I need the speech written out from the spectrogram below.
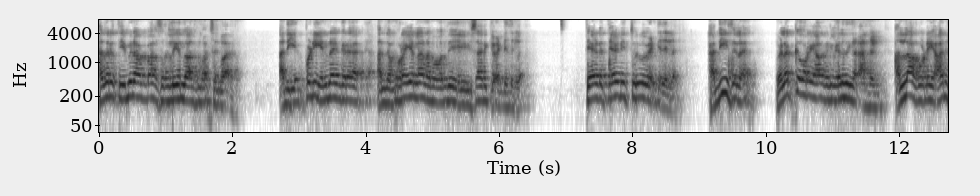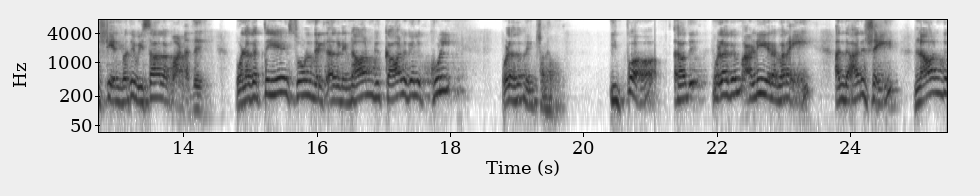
ஹசரத் இபின் அப்பாஸ் ரலியுல்லாஹுமா செல்வார்கள் அது எப்படி என்னங்கிற அந்த முறையெல்லாம் நம்ம வந்து விசாரிக்க வேண்டியதில்லை. தேட தேடி துருவ வேண்டியதில்லை. ஹதீஸில் விளக்க உரையாளர்கள் எழுதுகிறார்கள் அல்லாஹுடைய அரிசி என்பது விசாலமானது. உலகத்தையே சூழ்ந்திருக்கு அதனுடைய நான்கு கால்களுக்குள் உலகம் இருக்கிறது. இப்போ அதாவது உலகம் அழியிற வரை அந்த அரிசை நான்கு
